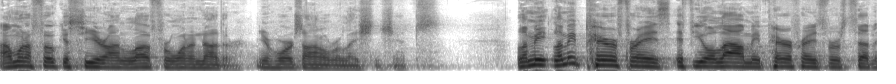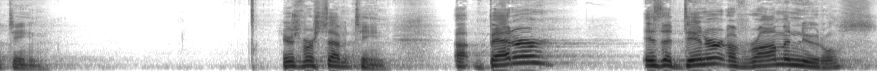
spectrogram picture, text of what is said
I want to focus here on love for one another, your horizontal relationships. Let me, let me paraphrase, if you allow me, paraphrase verse 17. Here's verse 17. Uh, better is a dinner of ramen noodles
